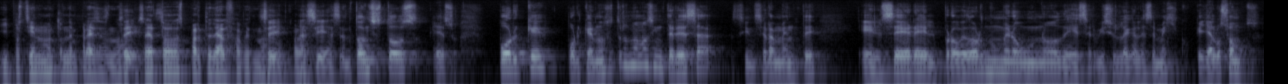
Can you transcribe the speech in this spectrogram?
Y pues tiene un montón de empresas, ¿no? Sí, o sea, todo es parte de Alphabet, ¿no? Sí, así es. Entonces, todos eso. ¿Por qué? Porque a nosotros no nos interesa, sinceramente, el ser el proveedor número uno de servicios legales de México, que ya lo somos,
